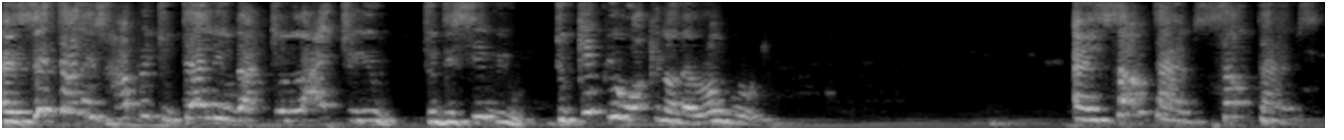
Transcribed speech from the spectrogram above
And Satan is happy to tell you that to lie to you, to deceive you, to keep you walking on the wrong road. And sometimes, sometimes,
